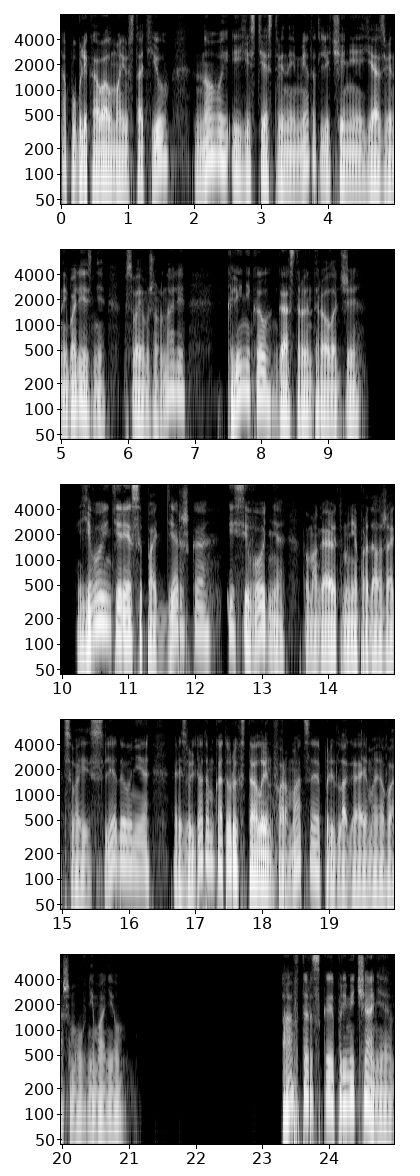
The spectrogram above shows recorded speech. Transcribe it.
опубликовал мою статью «Новый и естественный метод лечения язвенной болезни» в своем журнале Clinical Gastroenterology. Его интересы поддержка и сегодня помогают мне продолжать свои исследования результатом которых стала информация, предлагаемая вашему вниманию. Авторское примечание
